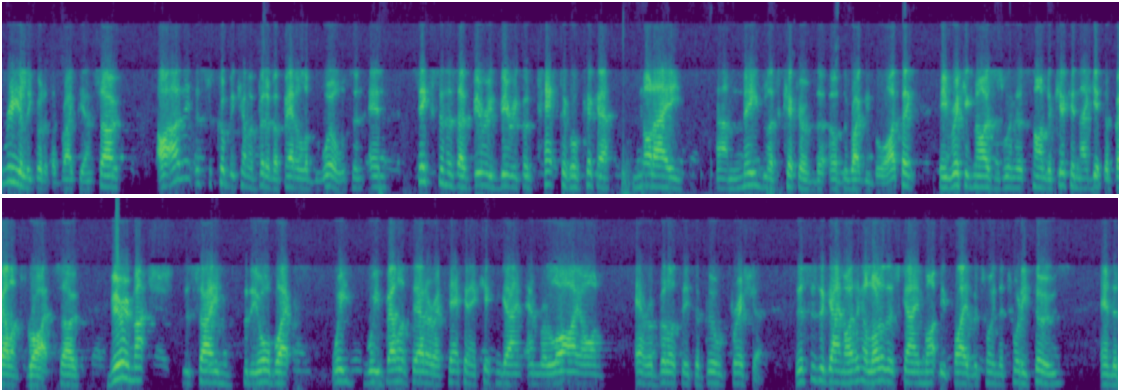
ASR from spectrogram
Really good at the breakdown. So I think this could become a bit of a battle of the worlds. And, and Sexton is a very, very good tactical kicker, not a um, needless kicker of the of the rugby ball. I think he recognises when it's time to kick, and they get the balance right. So very much the same for the All Blacks. We we balance out our attack and our kicking game and rely on our ability to build pressure. This is a game. I think a lot of this game might be played between the 22s and the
